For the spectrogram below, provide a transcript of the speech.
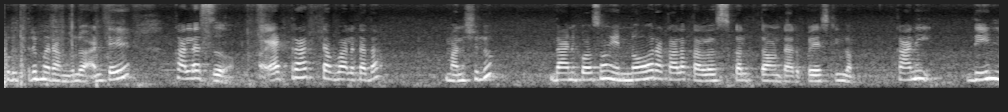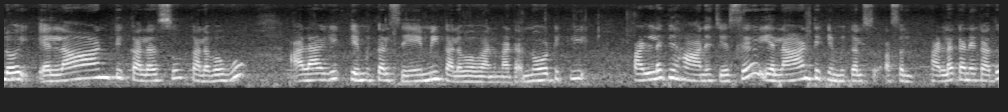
కృత్రిమ రంగులు అంటే కలర్స్. అట్రాక్ట్ అవ్వాలి కదా మనుషులు. దానికోసం ఎన్నో రకాల కలర్స్ కలుపుతూ ఉంటారు పేస్ట్లో కానీ దీనిలో ఎలాంటి కలర్స్ కలవవు. అలాగే కెమికల్స్ ఏమీ కలవవు అనమాట నోటికి పళ్ళకి హాని చేసే ఎలాంటి కెమికల్స్ అసలు పళ్ళకనే కాదు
